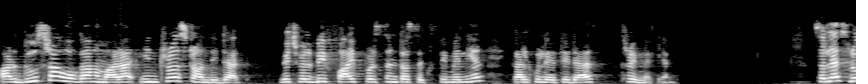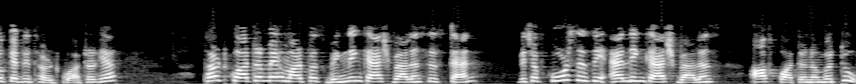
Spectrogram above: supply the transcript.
اور دوسرا ہوگا ہمارا interest on the debt which will be five percent of sixty million calculated as three million so let's look at the third quarter here third quarter میں ہمارے پاس beginning cash balance is ten which of course is the ending cash balance of quarter number two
